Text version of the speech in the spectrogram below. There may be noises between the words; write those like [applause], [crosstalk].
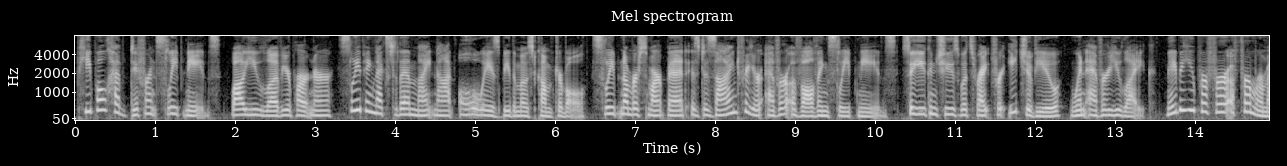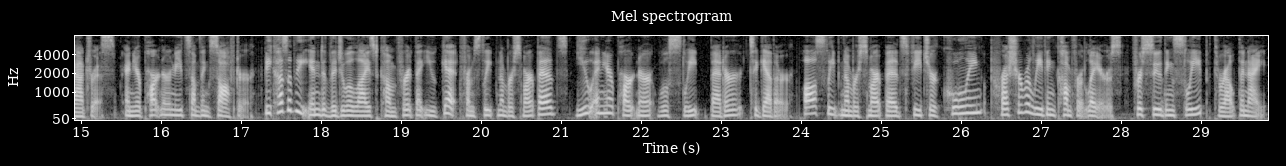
people have different sleep needs. While you love your partner, sleeping next to them might not always be the most comfortable. Sleep Number Smart Bed is designed for your ever evolving sleep needs, so you can choose what's right for each of you whenever you like. Maybe you prefer a firmer mattress and your partner needs something softer. Because of the individualized comfort that you get from Sleep Number smart beds, you and your partner will sleep better together. All Sleep Number smart beds feature cooling, pressure relieving comfort layers for soothing sleep throughout the night.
